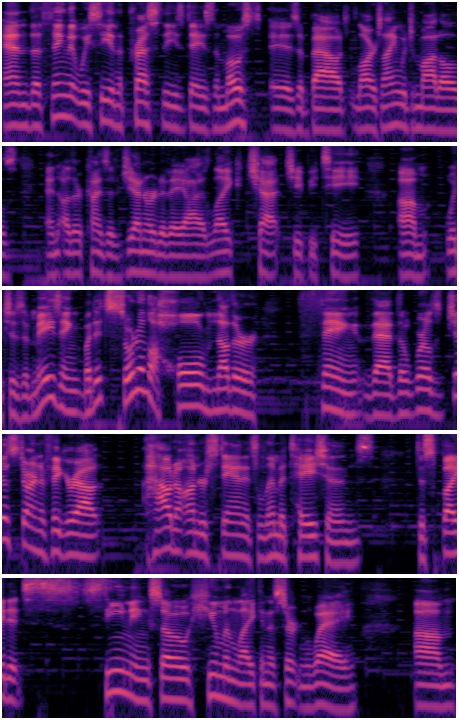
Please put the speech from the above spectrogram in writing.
And the thing that we see in the press these days the most is about large language models and other kinds of generative AI like ChatGPT, um, which is amazing, but it's sort of a whole nother thing that the world's just starting to figure out how to understand its limitations, despite it seeming so human like in a certain way. Um,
